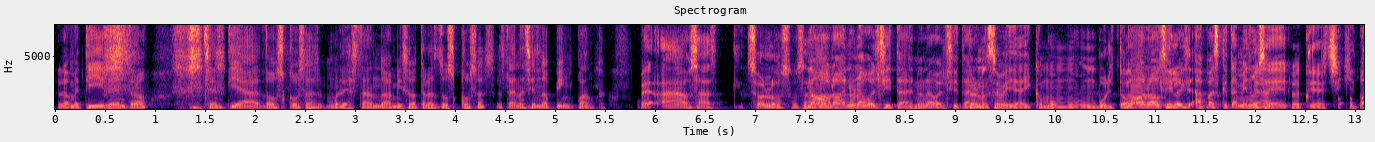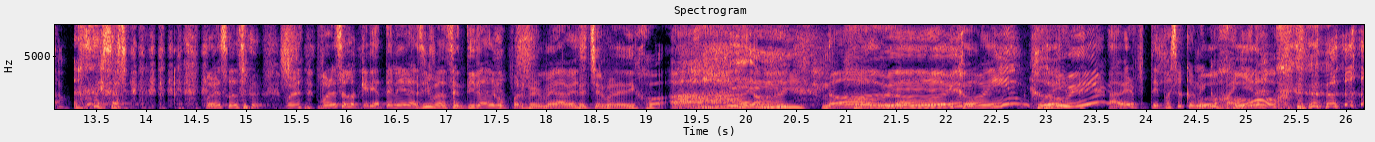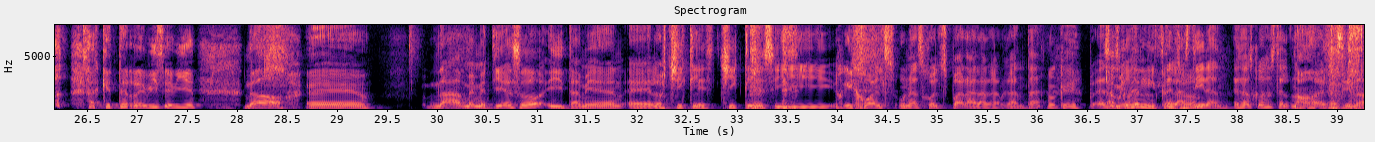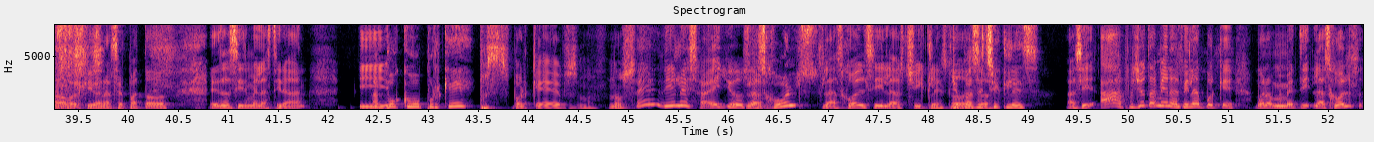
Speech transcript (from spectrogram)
Lo metí dentro, sentía dos cosas molestando a mis otras dos cosas. Estaban haciendo ping pong. Pero, ah, o sea, solos. O sea, No, no, en una bolsita, en una bolsita. Pero no se veía ahí como un bulto. No, no, sí lo hice. Ah, pues que también Ya, usé. Lo tienes chiquito. por eso, por, por eso lo quería tener así, para sentir algo por primera De vez. hecho, el güey le dijo, Ay, ay, ay, no, joven. no, joven, joven. Joven. A ver, te paso con mi compañera. a que te revise bien. No, eh, nada, me metí eso y también eh, los chicles, chicles y, y holz, unas holz para la garganta. Ok. Esas ¿También cosas en el te las tiran. Esas cosas te... No, esas sí no, porque iban a ser para todos. Esas sí me las tiraban. Y ¿A poco? ¿Por qué? pues porque, pues, no sé, diles a ellos. ¿Las a- holes? Las halls y las chicles. Todo Yo pasé eso. chicles. Así. Ah, pues yo también al final, porque, bueno, me metí las halls.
